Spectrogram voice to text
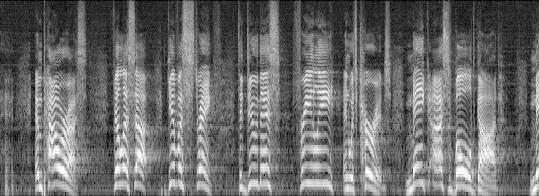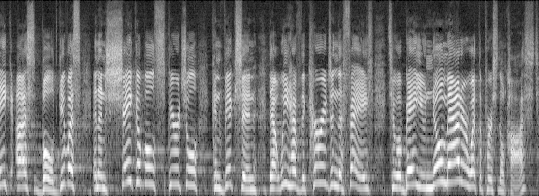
Empower us, fill us up, give us strength to do this freely and with courage. Make us bold, God. Make us bold. Give us an unshakable spiritual conviction that we have the courage and the faith to obey you no matter what the personal cost.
